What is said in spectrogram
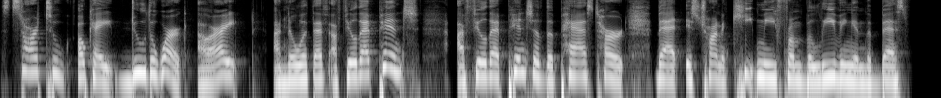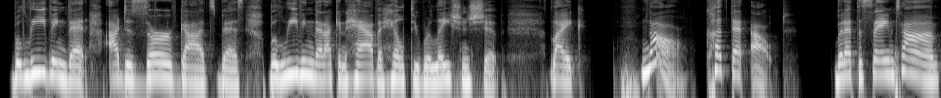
Start to okay, do the work. All right. I know what that I feel that pinch. I feel that pinch of the past hurt that is trying to keep me from believing in the best believing that I deserve God's best, believing that I can have a healthy relationship. Like no, cut that out. But at the same time,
